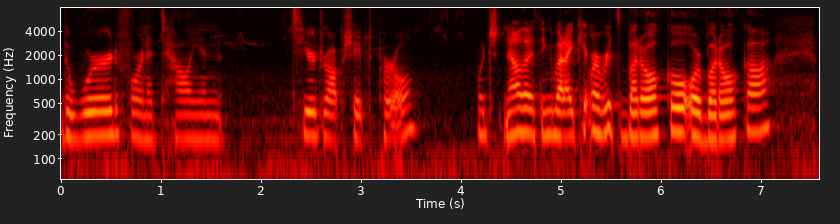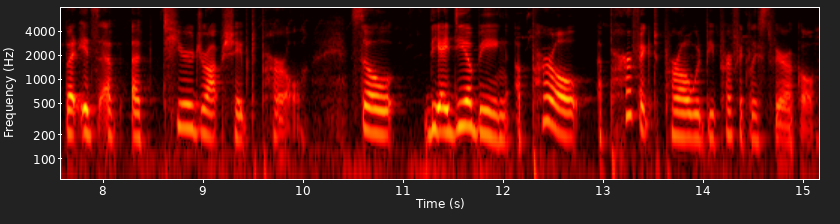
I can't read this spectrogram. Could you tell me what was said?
the word for an Italian teardrop shaped pearl, which now that I think about it, I can't remember it's Barocco or Barocca, but it's a, a teardrop shaped pearl. So the idea being a pearl, a perfect pearl would be perfectly spherical.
